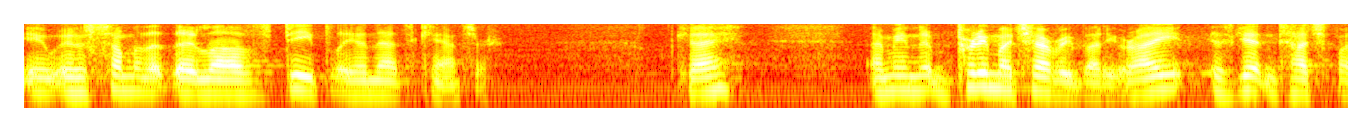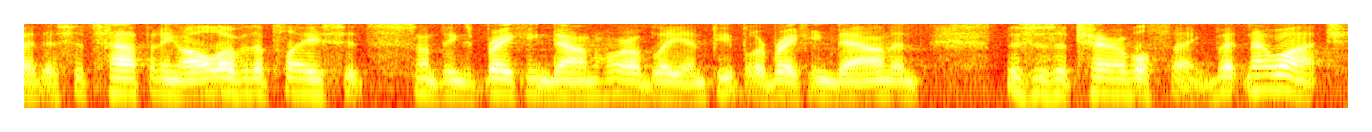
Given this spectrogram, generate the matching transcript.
with someone that they love deeply, and that's cancer. Okay? I mean, pretty much everybody, right, is getting touched by this. It's happening all over the place. It's something's breaking down horribly, and people are breaking down, and this is a terrible thing. But now watch.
